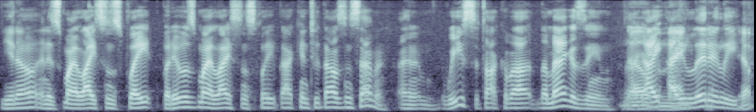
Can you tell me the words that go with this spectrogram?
you know, and it's my license plate, but it was my license plate back in 2007, and we used to talk about the magazine. No, Like, I, the mag- I literally, Yep.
